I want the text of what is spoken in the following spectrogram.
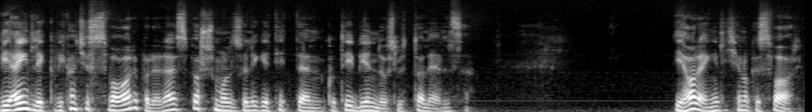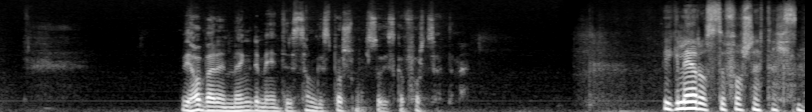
vi, egentlig, vi kan ikke svare på det Det er spørsmålet som ligger i tittelen 'Når begynner og slutter ledelse'? Vi har egentlig ikke noe svar. Vi har bare en mengde med interessante spørsmål som vi skal fortsette med. Vi gleder oss til fortsettelsen.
